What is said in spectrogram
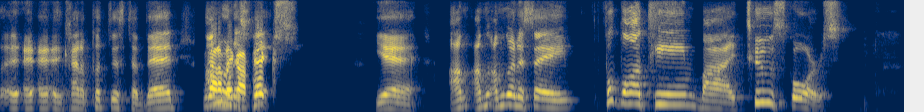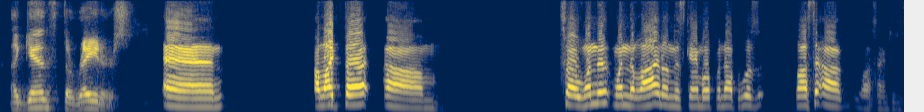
and, and kind of put this to bed, We gotta make our say- picks. yeah, I'm I'm, I'm going to say football team by two scores against the Raiders. and I like that. Um, so when the when the line on this game opened up, was Los uh, Los Angeles,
